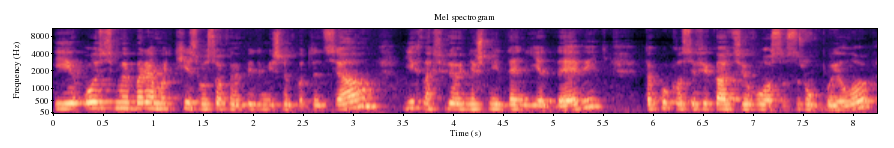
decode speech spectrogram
І ось ми беремо ті з високим епідемічним потенціалом. Їх на сьогоднішній день є 9 таку класифікацію ВОЗ зробило.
